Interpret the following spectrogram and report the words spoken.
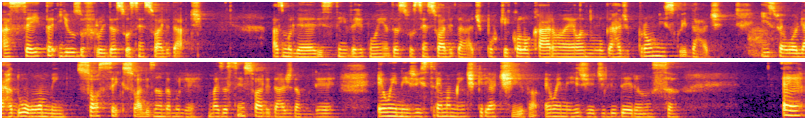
Aceita e usufrui da sua sensualidade. As mulheres têm vergonha da sua sensualidade porque colocaram ela no lugar de promiscuidade. Isso é o olhar do homem só sexualizando a mulher, mas a sensualidade da mulher é uma energia extremamente criativa, é uma energia de liderança. É,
